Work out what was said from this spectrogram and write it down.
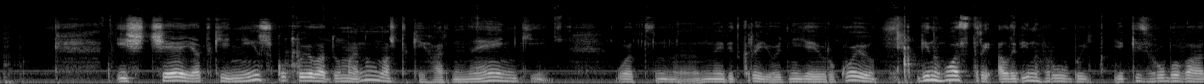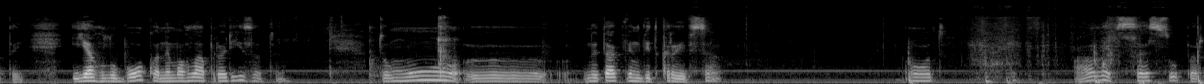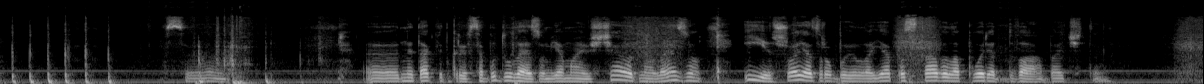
І ще я такий ніж купила, думаю, ну воно ж такий гарненький. От не відкрию однією рукою. Він гострий, але він грубий, якийсь грубоватий. І я глибоко не могла прорізати. Тому е, не так він відкрився. От. Але все супер. Все. Е, не так відкрився. Буду лезом. Я маю ще одне лезо. І що я зробила? Я поставила поряд два, бачите?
